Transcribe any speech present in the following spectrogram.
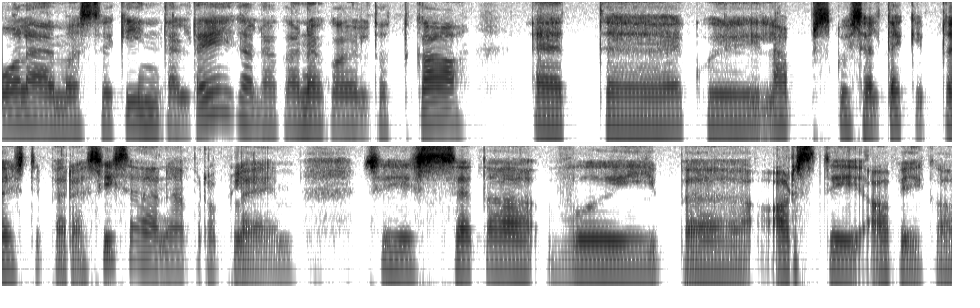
olemas see kindel reegel, aga nagu öeldud ka, et kui laps, kui seal tekib tõesti peresisene probleem, siis seda võib arstiabiga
